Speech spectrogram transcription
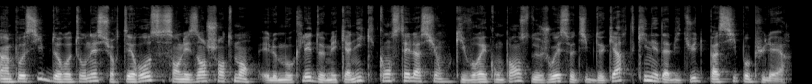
Impossible de retourner sur Terros sans les enchantements et le mot-clé de mécanique constellation qui vous récompense de jouer ce type de carte qui n'est d'habitude pas si populaire.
